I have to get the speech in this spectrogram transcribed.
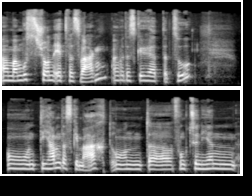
Äh, man muss schon etwas wagen, aber das gehört dazu. Und die haben das gemacht und äh, funktionieren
